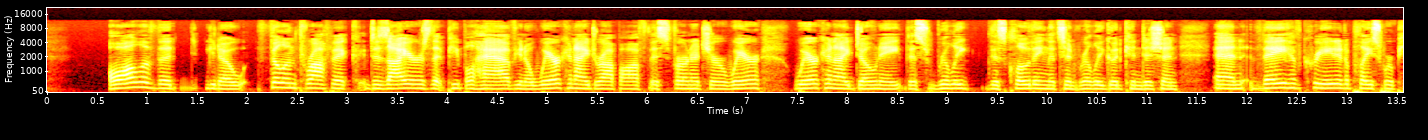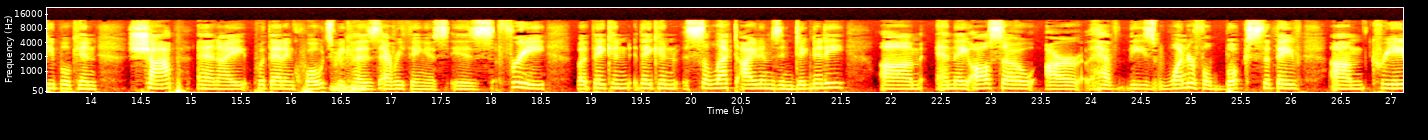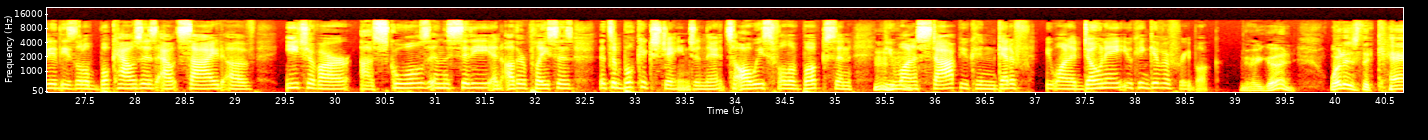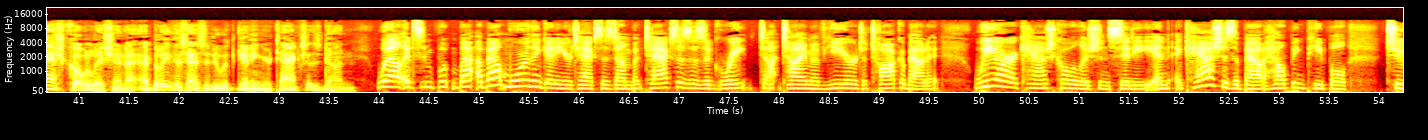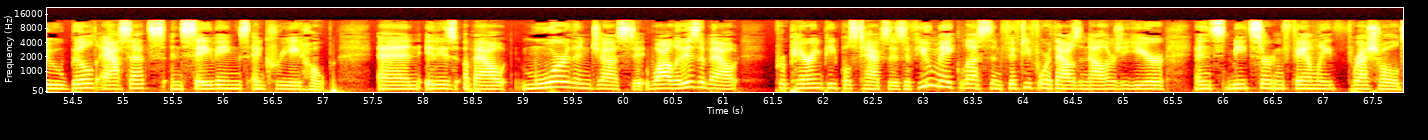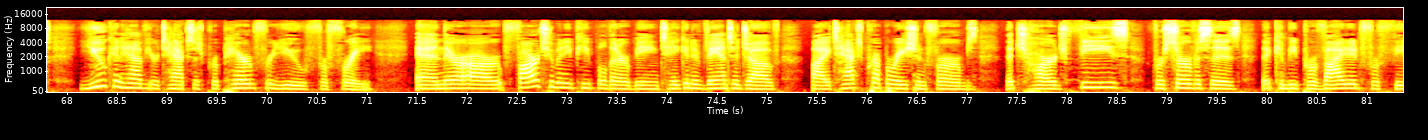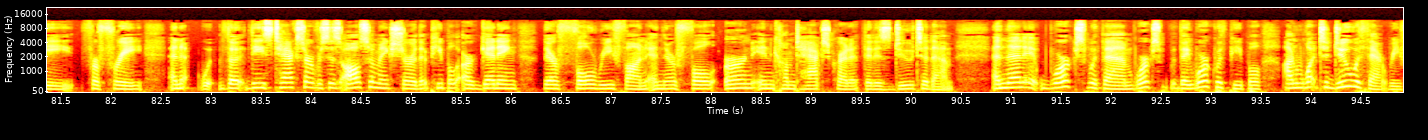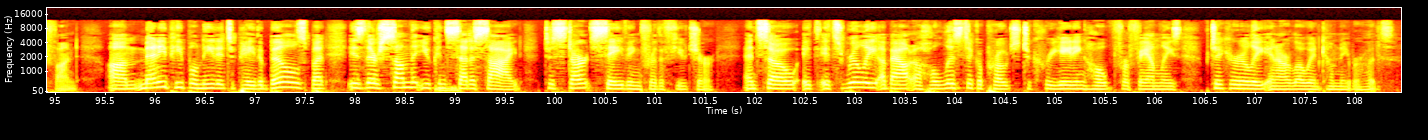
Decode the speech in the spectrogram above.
all of the you know philanthropic desires that people have you know where can i drop off this furniture where where can i donate this really this clothing that's in really good condition and they have created a place where people can shop and i put that in quotes mm-hmm. because everything is is free but they can they can select items in dignity um, and they also are have these wonderful books that they've um, created these little book houses outside of each of our uh, schools in the city and other places. It's a book exchange and it's always full of books and mm-hmm. if you mm-hmm. want to stop you can get a if you want to donate you can give a free book very good. What is the Cash Coalition? I believe this has to do with getting your taxes done. Well, it's about more than getting your taxes done, but taxes is a great t- time of year to talk about it. We are a Cash Coalition city, and Cash is about helping people to build assets and savings and create hope. And it is about more than just, while it is about preparing people's taxes. If you make less than $54,000 a year and meet certain family thresholds, you can have your taxes prepared for you for free. And there are far too many people that are being taken advantage of by tax preparation firms that charge fees for services that can be provided for fee for free. And the, these tax services also make sure that people are getting their full refund and their full earned income tax credit that is due to them. And then it works with them, works they work with people on what to do with that refund. Um, many people need it to pay the bills, but is there some that you can set aside to start saving for the future? And so it's it's really about a holistic approach to creating hope for families, particularly in our low income neighborhoods.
